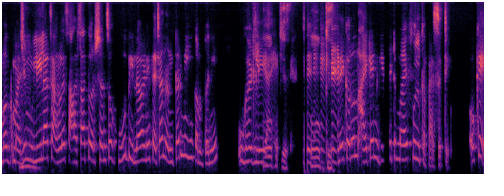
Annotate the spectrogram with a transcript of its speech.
मग माझ्या हम्म. मुलीला चांगलं सहा सात वर्षांचं होऊ दिलं आणि त्याच्यानंतर मी ही कंपनी उघडली आहे. जेणेकरून I can give it my full capacity okay.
